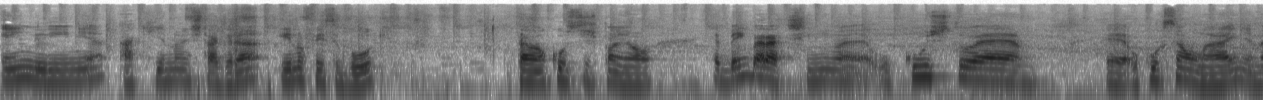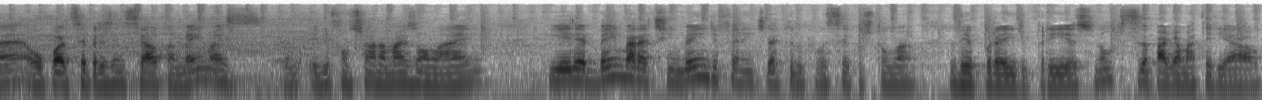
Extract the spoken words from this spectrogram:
em linha, aqui no Instagram e no Facebook. Então é um curso de espanhol. É bem baratinho, é, o custo é, é. O curso é online, né? Ou pode ser presencial também, mas ele funciona mais online. E ele é bem baratinho, bem diferente daquilo que você costuma ver por aí de preço. Não precisa pagar material.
